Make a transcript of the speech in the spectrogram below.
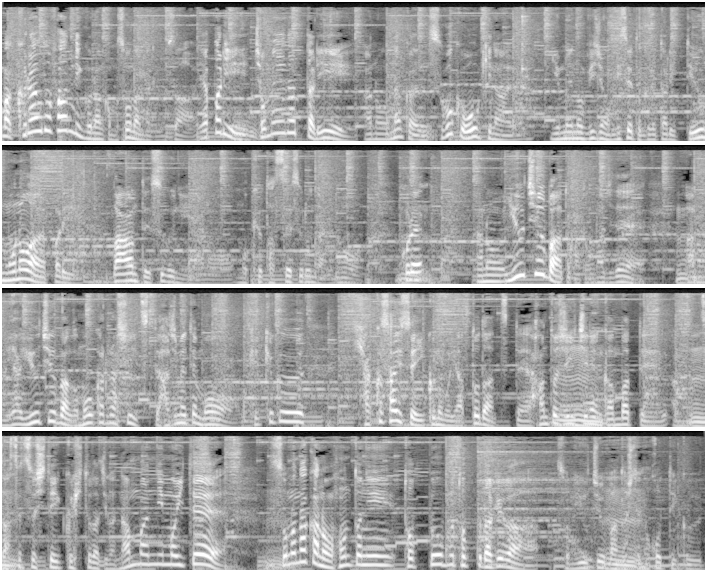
まあ、クラウドファンディングなんかもそうなんだけどさやっぱり著名だったりあのなんかすごく大きな夢のビジョンを見せてくれたりっていうものはやっぱりバーンってすぐにあの目標達成するんだけどこれうん。あの YouTuber とかと同じで、うんあのいや YouTuber が儲かるらしいっつって始めても結局100再生いくのもやっとだっつって半年1年頑張って、あのうん。挫折していく人たちが何万人もいて、うん。その中の本当にトップオブトップだけがその YouTuber として残っていく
